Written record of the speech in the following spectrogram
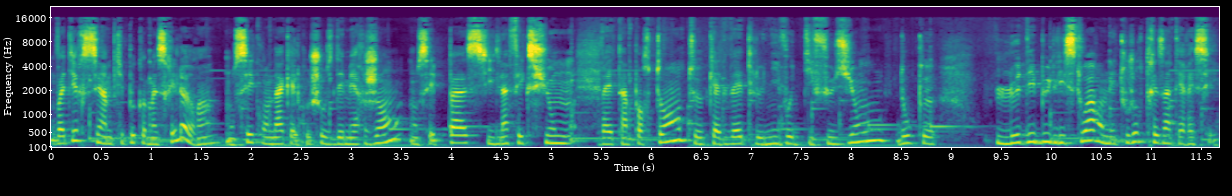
On va dire que c'est un petit peu comme un thriller. Hein. On sait qu'on a quelque chose d'émergent, on ne sait pas si l'infection va être importante, quel va être le niveau de diffusion. Donc euh, le début de l'histoire, on est toujours très intéressé.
